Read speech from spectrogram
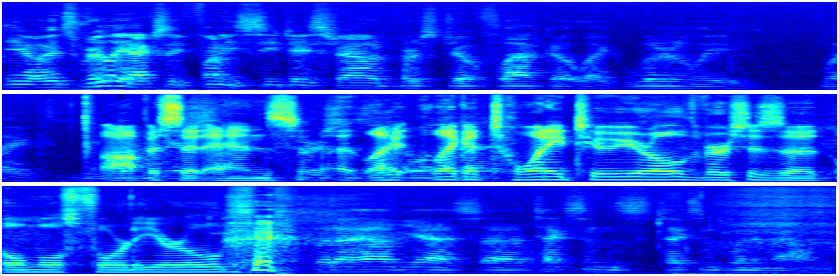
you know it's really actually funny C.J. Stroud versus Joe Flacco like literally like Opposite ends, versus the like old like a 22 year old versus a almost 40 year old. But I have yes uh, Texans Texans winning that one.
